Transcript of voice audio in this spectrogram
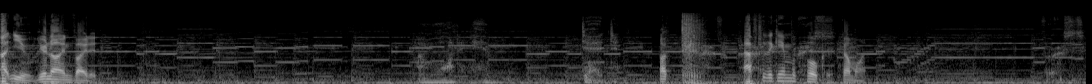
Not you. You're not invited. Uh, the game of poker. Come on. First,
